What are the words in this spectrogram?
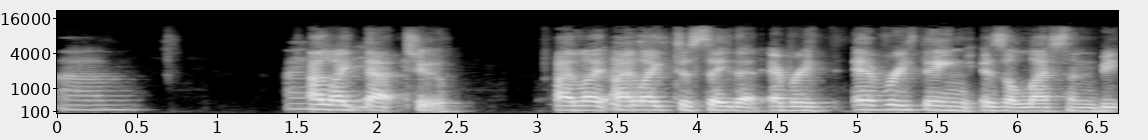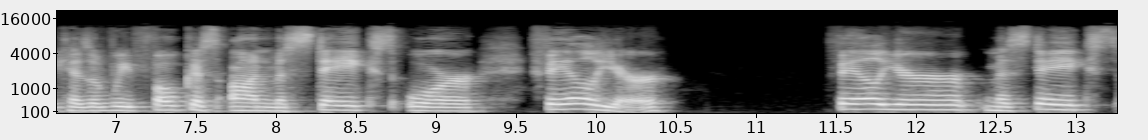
Um, I, I like that too. I like yes. I like to say that every everything is a lesson because if we focus on mistakes or failure, failure, mistakes,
